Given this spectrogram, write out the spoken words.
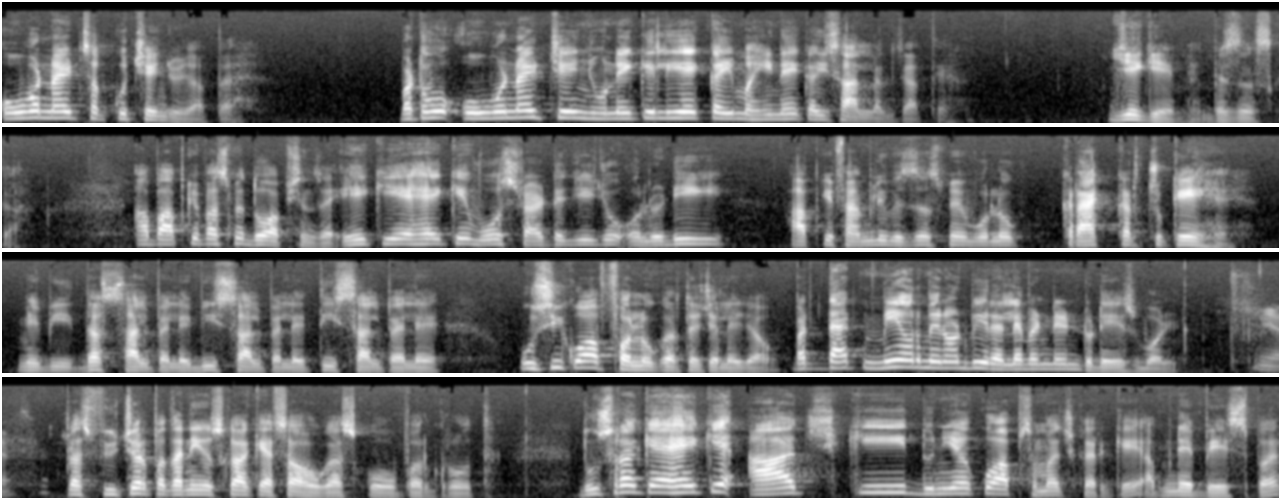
ओवरनाइट सब कुछ चेंज हो जाता है। बट वो ओवरनाइट चेंज होने के लिए कई महीने, कई साल लग जाते हैं। ये गेम है बिज़नेस का। अब आपके पास में दो ऑप्शन है। एक ये है कि वो स्ट्रैटेजी जो ऑलरेडी आपके फैमिली बिज़नेस में वो लोग क्रैक कर चुके हैं मे बी दस साल पहले, बीस साल पहले, तीस साल पहले उसी को आप फॉलो करते चले जाओ। बट दैट मे और may not be relevant in today's world plus future पता नहीं उसका कैसा होगा स्कोप और ग्रोथ दूसरा क्या है कि आज की दुनिया को आप समझ करके अपने बेस पर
